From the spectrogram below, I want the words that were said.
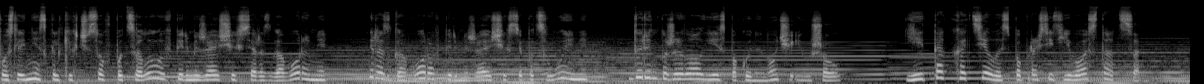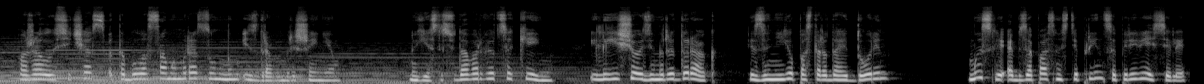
После нескольких часов поцелуев, перемежающихся разговорами, и разговоров, перемежающихся поцелуями, Дорин пожелал ей спокойной ночи и ушел. Ей так хотелось попросить его остаться. Пожалуй, сейчас это было самым разумным и здравым решением. Но если сюда ворвется Кейн или еще один Редерак, из-за нее пострадает Дорин? Мысли о безопасности принца перевесили,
